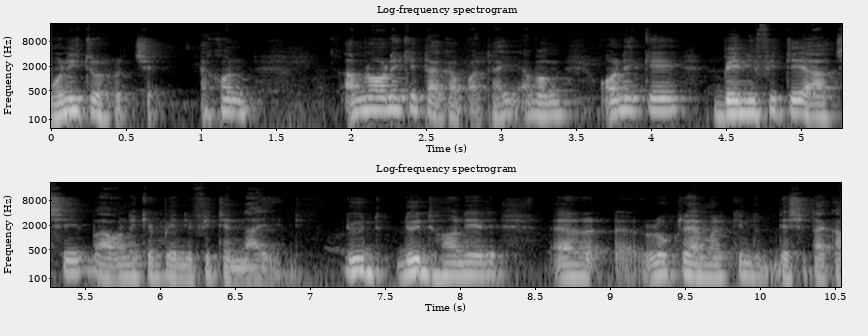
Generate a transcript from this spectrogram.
মনিটর হচ্ছে। এখন আমরা অনেকে টাকা পাঠাই এবং অনেকে বেনিফিটে আছে বা অনেকে বেনিফিটে নাই। দুই দুই ধরনের লোকরা আমরা কিন্তু দেশে টাকা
